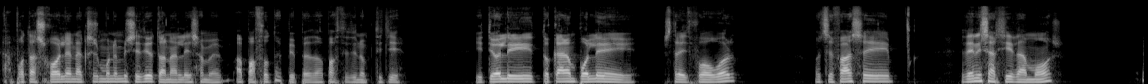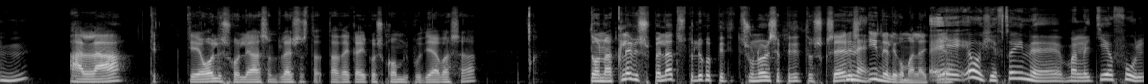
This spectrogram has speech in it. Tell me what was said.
Από τα σχόλια, να ξέρεις, μόνο εμείς οι δύο το αναλύσαμε από αυτό το επίπεδο, από αυτή την οπτική. Γιατί όλοι το κάνουν πολύ straightforward. Ότι σε φάση δεν είσαι αρχίδαμος, αλλά και, και όλοι σχολιάσαν, τουλάχιστον στα, τα 10-20 κόμματα που διάβασα, το να κλέβεις τους πελάτες του λίγο επειδή τους γνώρισες επειδή τους ξέρεις Ναι. είναι λίγο μαλακία. Ε, όχι, αυτό είναι μαλακία full.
